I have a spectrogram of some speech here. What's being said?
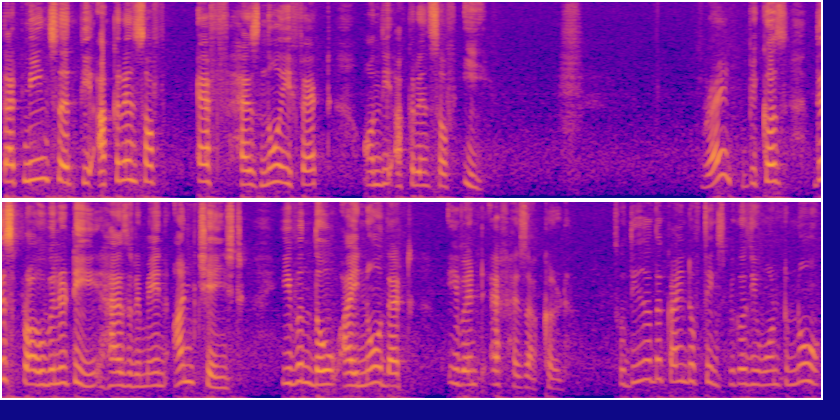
that means that the occurrence of f has no effect on the occurrence of E, right, because this probability has remained unchanged even though I know that event f has occurred. So, these are the kind of things because you want to know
